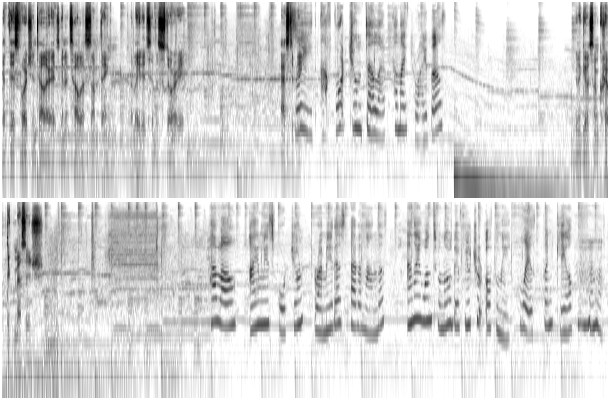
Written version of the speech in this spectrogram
that this fortune teller is going to tell us something related to the story. Has to be. Sweet, a fortune teller. Can I try this? Gonna give us some cryptic message. Hello, I'm Misfortune Ramirez Hernandez, and I want to know the future of me. Please, thank you.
